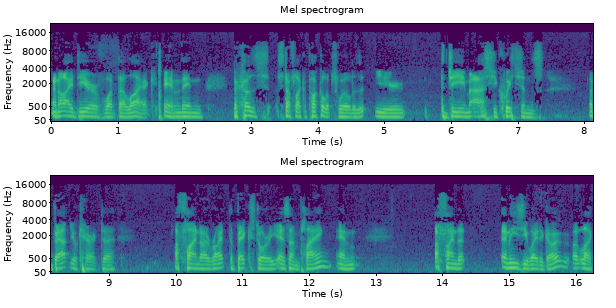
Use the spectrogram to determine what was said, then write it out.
an idea of what they're like, and then because stuff like Apocalypse World is you, the GM asks you questions about your character. I find I write the backstory as I'm playing, and I find it an easy way to go. Uh, Like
